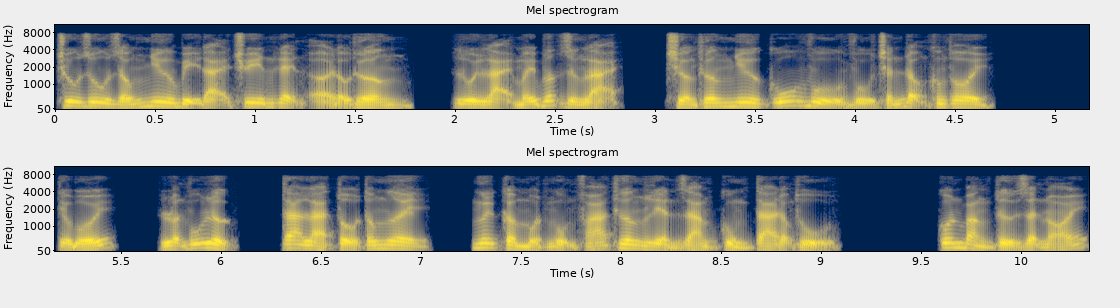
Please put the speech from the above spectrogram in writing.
chu du giống như bị đại truy nện ở đầu thương, lùi lại mấy bước dừng lại, trường thương như cũ vụ vụ chấn động không thôi. Tiểu bối luận vũ lực, ta là tổ tông ngươi ngươi cầm một ngụm phá thương liền dám cùng ta đậu thủ. Côn bằng tử giận nói,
